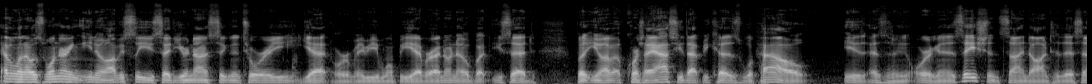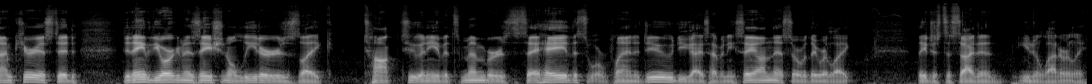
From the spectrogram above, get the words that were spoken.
Evelyn, I was wondering, you know, obviously you said you're not a signatory yet, or maybe you won't be ever. I don't know. But you said, but, you know, of course, I asked you that because WPOW is, as an organization, signed on to this. And I'm curious, did did any of the organizational leaders like talk to any of its members to say, hey, this is what we're planning to do? Do you guys have any say on this? Or they were like, they just decided unilaterally?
